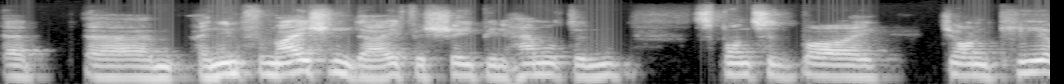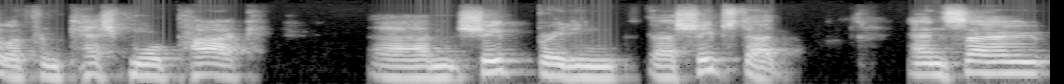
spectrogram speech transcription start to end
at um, an information day for sheep in Hamilton, sponsored by John Keiller from Cashmore Park um, Sheep Breeding uh, Sheep Stud. And so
